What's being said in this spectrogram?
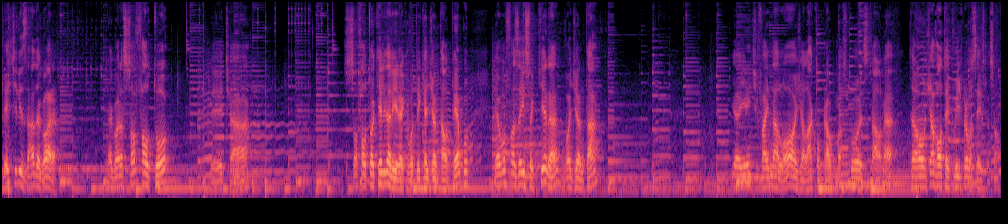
fertilizado agora. Agora só faltou... Eita. Só faltou aquele dali, né? Que eu vou ter que adiantar o tempo. Eu vou fazer isso aqui, né? Vou adiantar. E aí a gente vai na loja lá comprar algumas coisas e tal, né? Então já volto aí com o vídeo pra vocês, pessoal.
